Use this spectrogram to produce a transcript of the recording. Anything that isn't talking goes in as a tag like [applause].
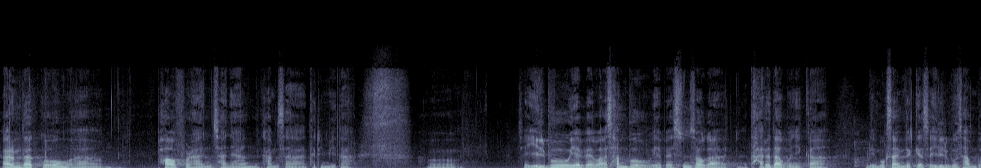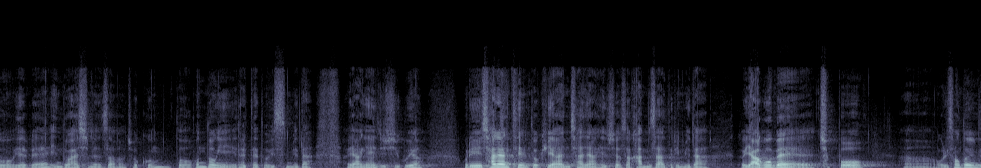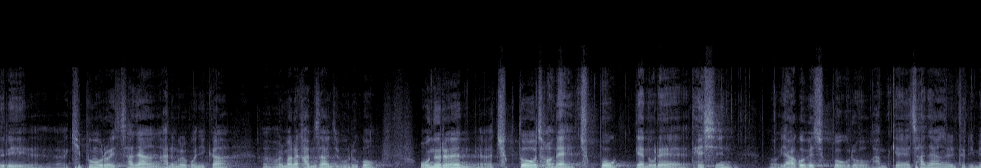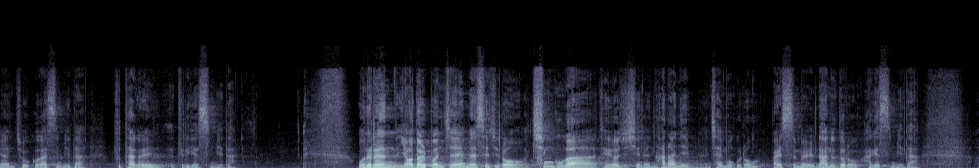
아름답고 아, 파워풀한 찬양 감사드립니다. 어, 1부 예배와 3부 예배 순서가 다르다 보니까 우리 목사님들께서 1부, 3부 예배 인도하시면서 조금 또 혼동이 될 때도 있습니다. 양해해 주시고요. 우리 찬양팀 또 귀한 찬양 해주셔서 감사드립니다. 그 야곱의 축복, 어, 우리 성도님들이 기쁨으로 찬양하는 걸 보니까 어, 얼마나 감사한지 모르고 오늘은 축도 전에 축복의 노래 대신 야곱의 축복으로 함께 찬양을 드리면 좋을 것 같습니다. 부탁을 드리겠습니다. 오늘은 여덟 번째 메시지로 친구가 되어주시는 하나님 제목으로 말씀을 나누도록 하겠습니다.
